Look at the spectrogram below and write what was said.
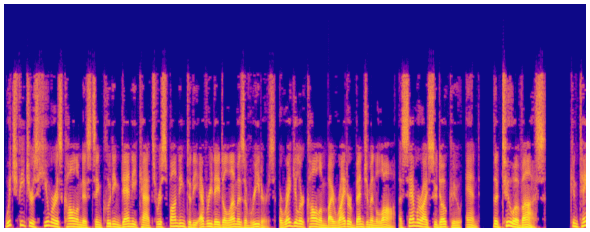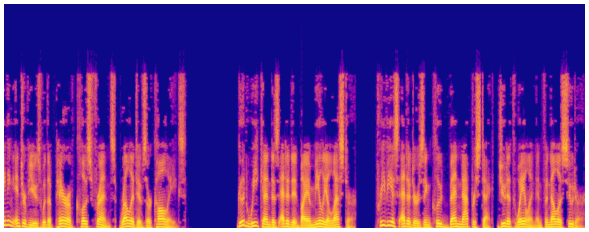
which features humorous columnists including Danny Katz responding to the everyday dilemmas of readers, a regular column by writer Benjamin Law, a samurai sudoku, and The Two of Us, containing interviews with a pair of close friends, relatives or colleagues. Good Weekend is edited by Amelia Lester. Previous editors include Ben Naparstek, Judith Whelan and Fenella Souter.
